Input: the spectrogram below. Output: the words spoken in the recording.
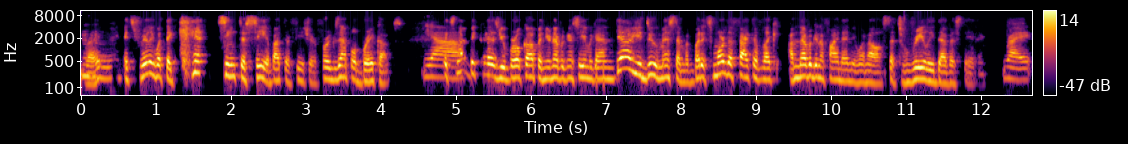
right? Mm-hmm. It's really what they can't seem to see about their future. For example, breakups. Yeah. It's not because you broke up and you're never going to see him again. Yeah, you do miss them, but it's more the fact of like, I'm never going to find anyone else. That's really devastating. Right.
